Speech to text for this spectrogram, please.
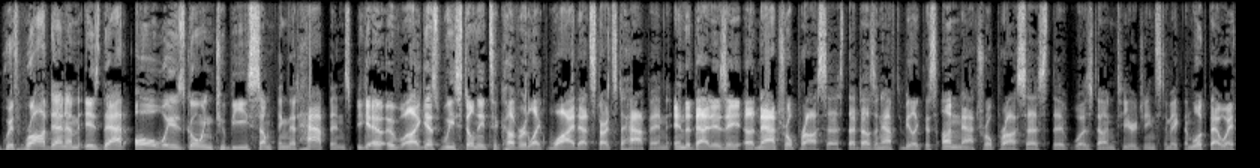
with raw denim, is that always going to be something that happens? Because uh, I guess we still need to cover like why that starts to happen, and that that is a, a, natural process that doesn't have to be like this unnatural process that was done to your jeans to make them look that way.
